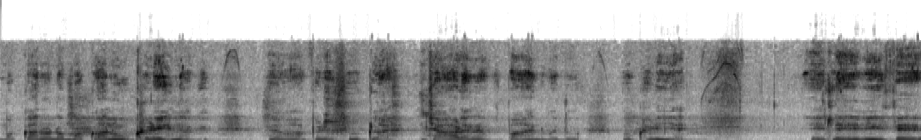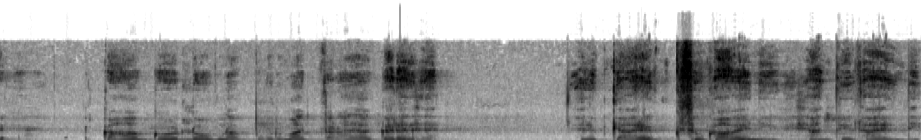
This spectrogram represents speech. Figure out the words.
મકાનોના મકાનો ઉખડી નાખે, એમાં આપણે શું ક્લાસ ઝાડ અને પાન બધું ઉખડી જાય. એટલે એવી રીતે કામ ક્રોધ લોભના પૂરમાં તણાયા કરે છે. એટલે ક્યારેક સુખ આવે નહીં, શાંતિ થાય જ નહીં.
